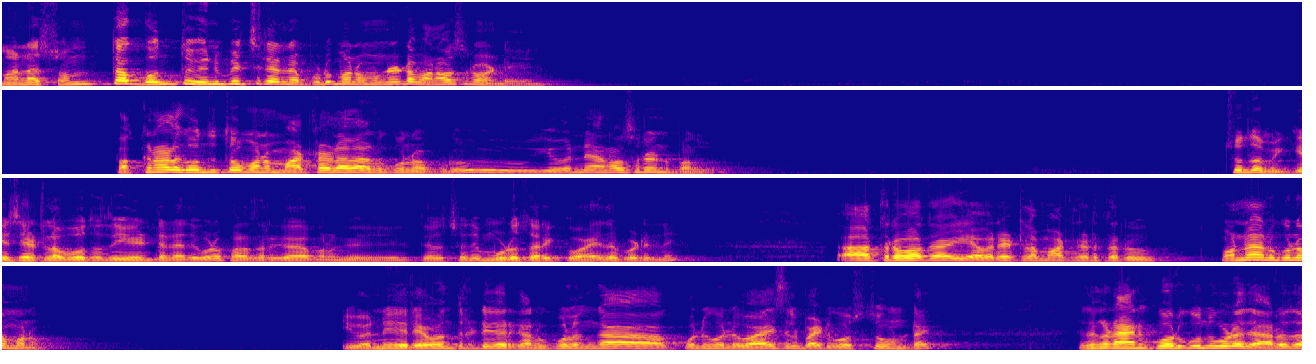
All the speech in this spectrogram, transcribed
మన సొంత గొంతు వినిపించలేనప్పుడు మనం ఉండటం అనవసరం అండి. పక్కనాళ్ళ గొంతుతో మనం మాట్లాడాలనుకున్నప్పుడు ఇవన్నీ అనవసరమైన పనులు. చూద్దాం ఈ కేసు ఎట్లా పోతుంది ఏంటి అనేది కూడా ఫర్దర్గా మనకి తెలుస్తుంది. మూడో తారీఖు వాయిదా పడింది. ఆ తర్వాత ఎవరు ఎట్లా మాట్లాడతారు? మొన్న అనుకున్నాం మనం. ఇవన్నీ రేవంత్ రెడ్డి గారికి అనుకూలంగా కొన్ని కొన్ని వాయిస్లు బయటకు వస్తూ ఉంటాయి. ఎందుకంటే ఆయన కోరుకుంది కూడా అది. ఆ రోజు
